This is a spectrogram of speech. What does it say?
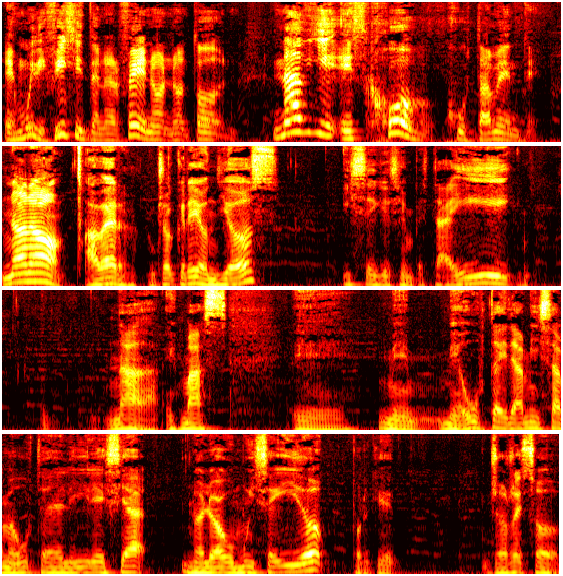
Es muy difícil tener fe, no, no todo. Nadie es Job, justamente. No, no. A ver, yo creo en Dios y sé que siempre está ahí. Nada, es más, eh, me, me gusta ir a misa, me gusta ir a la iglesia. No lo hago muy seguido porque yo rezo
